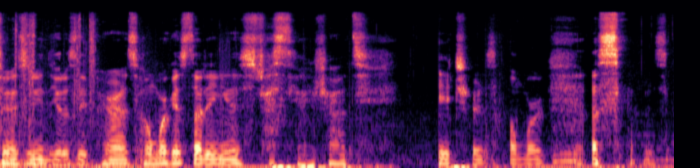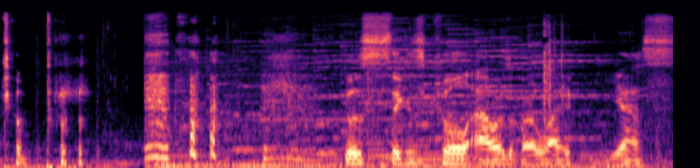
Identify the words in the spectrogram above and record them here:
As you need to go to sleep, parents, homework and studying is stressing out your child. Teachers, homework, assignments, Those six cool hours of our life. Yes.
